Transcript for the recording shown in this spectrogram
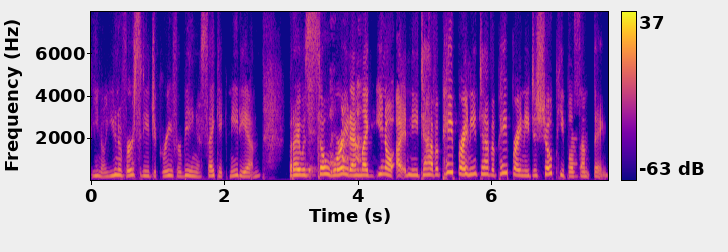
you know university degree for being a psychic medium but i was so worried i'm like you know i need to have a paper i need to have a paper i need to show people something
